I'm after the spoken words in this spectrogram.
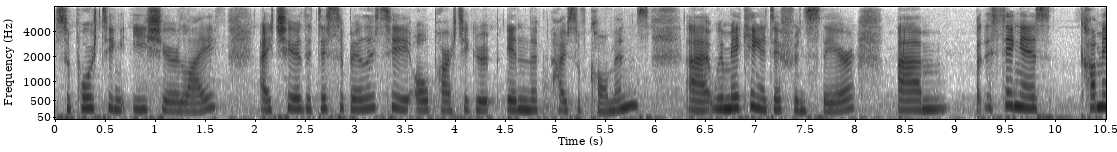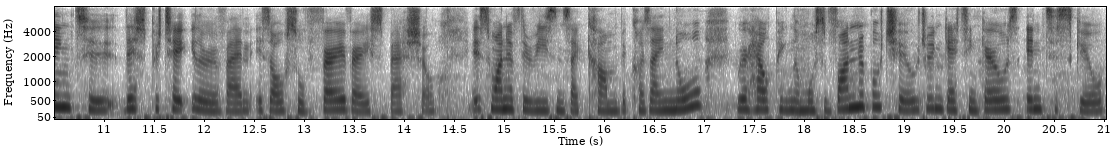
supporting eShare Life. I chair the Disability All Party Group in the House of Commons. Uh, we're making a difference there. Um, but the thing is, coming to this particular event is also very, very special. It's one of the reasons I come because I know we're helping the most vulnerable children, getting girls into school,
